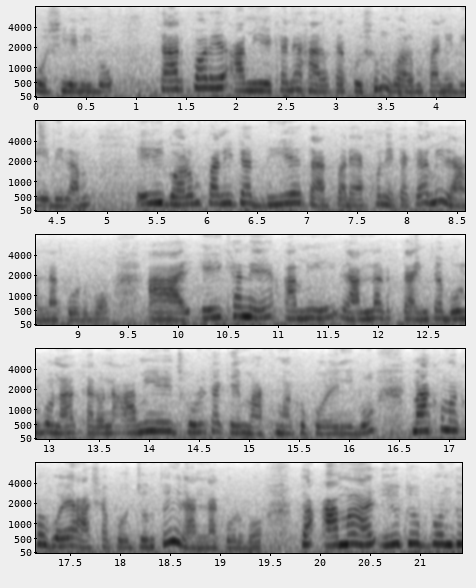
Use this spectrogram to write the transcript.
কষিয়ে নিব। তারপরে আমি এখানে হালকা কুসুম গরম পানি দিয়ে দিলাম। এই গরম পানিটা দিয়ে তারপরে এখন এটাকে আমি রান্না করব। আর এইখানে আমি রান্নার টাইমটা বলব না, কারণ আমি এই ঝোলটাকে মাখো মাখো করে নিব মাখো মাখো হয়ে আসা পর্যন্তই রান্না করব। তো আমার ইউটিউব বন্ধু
